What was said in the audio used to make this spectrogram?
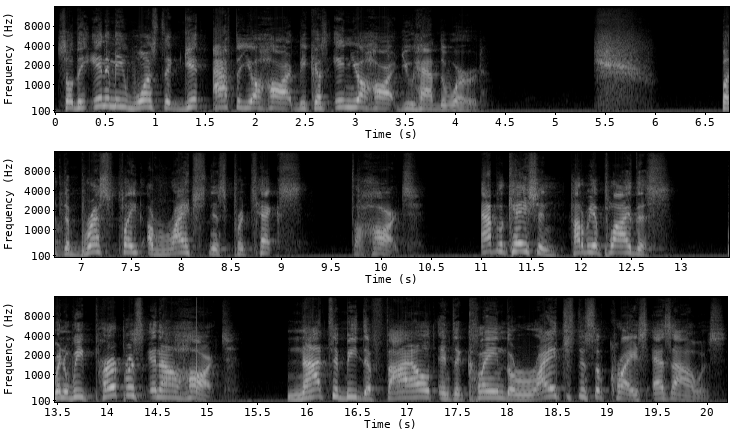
So the enemy wants to get after your heart because in your heart you have the word. But the breastplate of righteousness protects the heart. Application how do we apply this? When we purpose in our heart not to be defiled and to claim the righteousness of Christ as ours,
